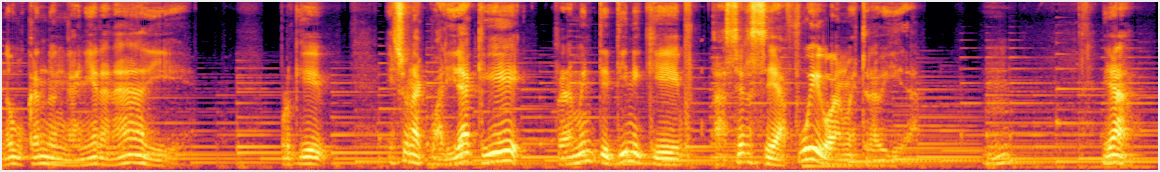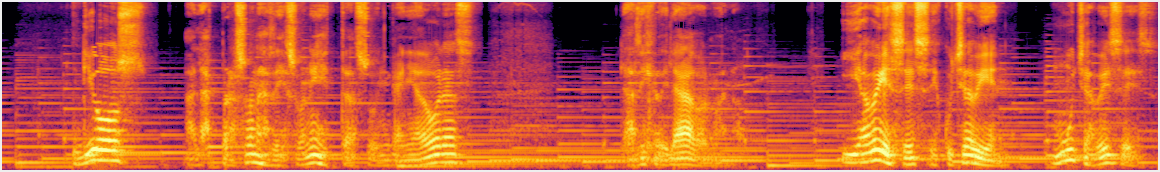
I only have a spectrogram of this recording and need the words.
no buscando engañar a nadie. Porque es una cualidad que realmente tiene que hacerse a fuego a nuestra vida. ¿Mm? Mira, Dios a las personas deshonestas o engañadoras las deja de lado, hermano. Y a veces, escucha bien, muchas veces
